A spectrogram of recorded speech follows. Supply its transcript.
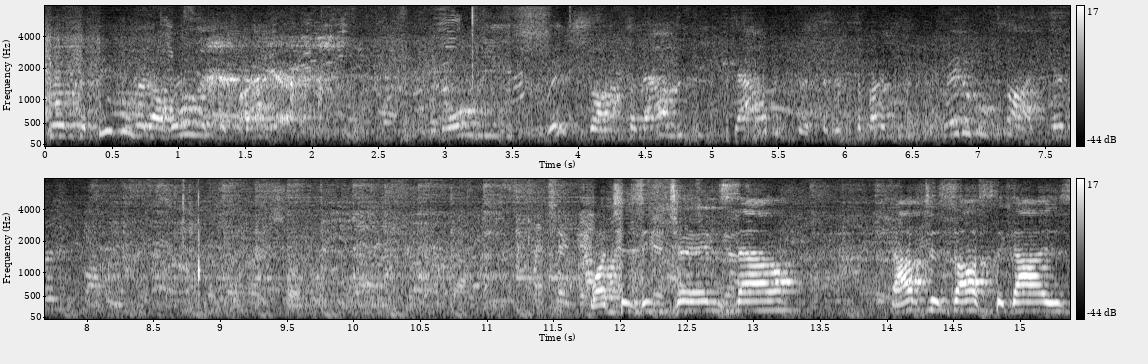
because the people that are all at the back with all these restaurants are now looking down at this and it's the most incredible sight. Kevin, Watch as he turns now. I've just asked the guys,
